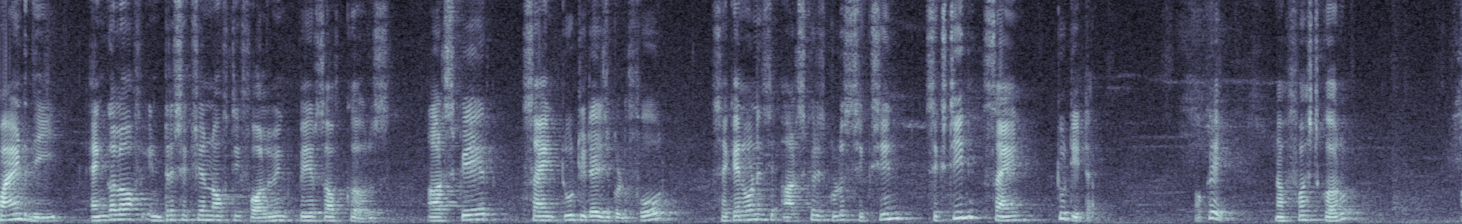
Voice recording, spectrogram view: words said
Find the angle of intersection of the following pairs of curves r square sine 2 theta is equal to 4. Second one is r square is equal to 16, 16 sine 2 theta. Okay. Now first curve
